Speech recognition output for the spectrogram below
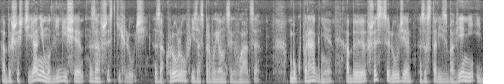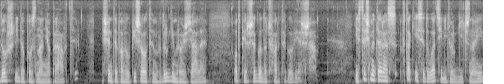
aby chrześcijanie modlili się za wszystkich ludzi, za królów i za sprawujących władzę. Bóg pragnie, aby wszyscy ludzie zostali zbawieni i doszli do poznania prawdy. Święty Paweł pisze o tym w drugim rozdziale, od pierwszego do czwartego wiersza. Jesteśmy teraz w takiej sytuacji liturgicznej,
